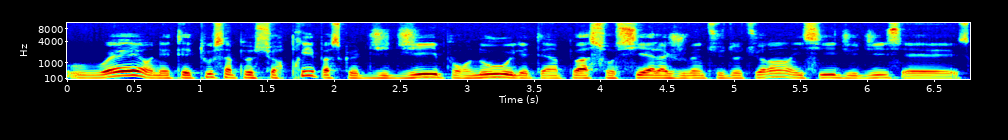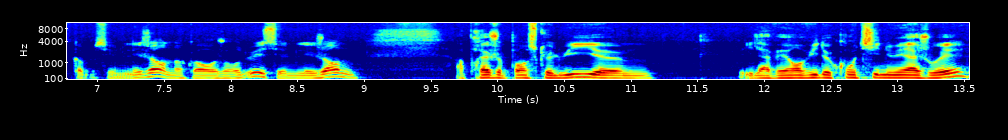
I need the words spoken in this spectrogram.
Oui, on était tous un peu surpris parce que Gigi, pour nous, il était un peu associé à la Juventus de Turin. Ici, Gigi, c'est comme c'est une légende encore aujourd'hui, c'est une légende. Après, je pense que lui, euh, il avait envie de continuer à jouer.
